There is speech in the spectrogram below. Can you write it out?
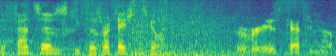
defensives. Keep those rotations going. Server is catching up.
